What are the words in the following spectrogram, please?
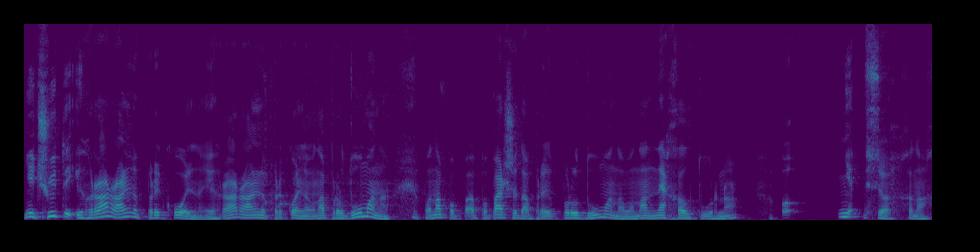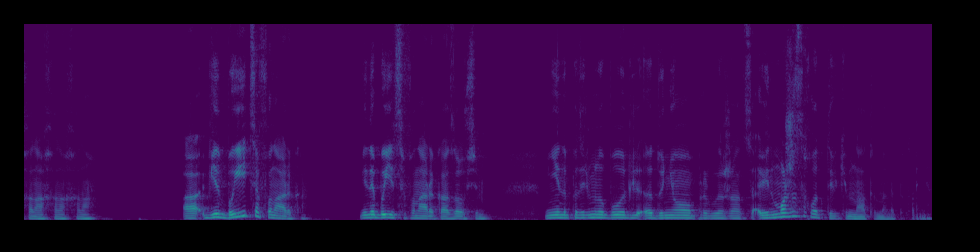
Ні, чуєте, ігра реально прикольна. Ігра реально прикольна. Вона продумана. Вона, по- по-перше, да, продумана, вона не халтурна. О, ні, все, хана, хана, хана, хана. А, він боїться фонарика? Він не боїться фонарика зовсім. Мені не потрібно було до нього приближатися. А він може заходити в кімнату, у мене питання?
